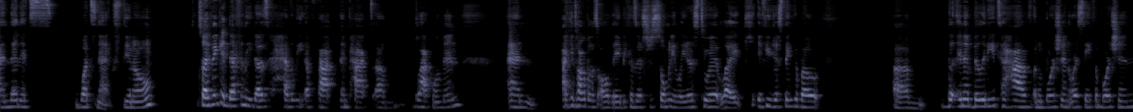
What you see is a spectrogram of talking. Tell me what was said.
And then it's what's next, you know? So I think it definitely does heavily affect impact um black women and I can talk about this all day because there's just so many layers to it. Like if you just think about um the inability to have an abortion or a safe abortion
